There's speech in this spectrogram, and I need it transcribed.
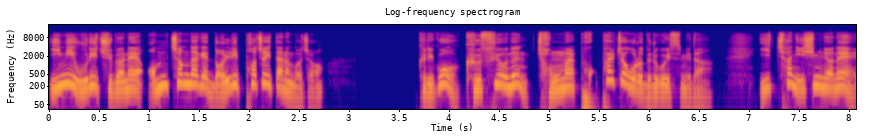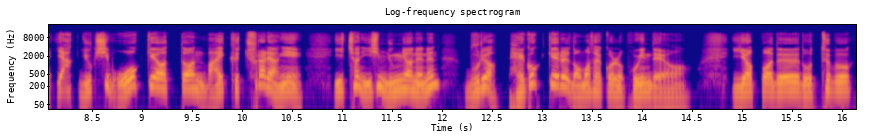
이미 우리 주변에 엄청나게 널리 퍼져 있다는 거죠. 그리고 그 수요는 정말 폭발적으로 늘고 있습니다. 2020년에 약 65억 개였던 마이크 출하량이 2026년에는 무려 100억 개를 넘어설 걸로 보인대요. 이어버드, 노트북,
